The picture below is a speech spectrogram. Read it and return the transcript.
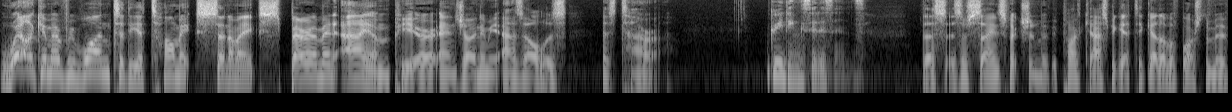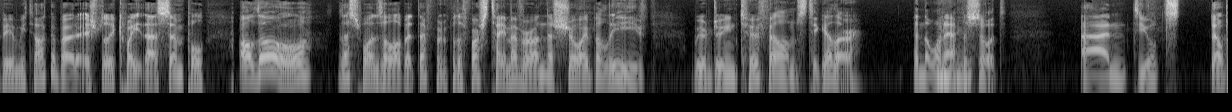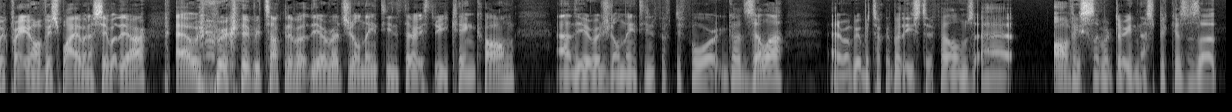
Welcome everyone to the Atomic Cinema Experiment. I am Peter, and joining me as always is Tara. Greetings, citizens. This is our science fiction movie podcast. We get together, we've watched the movie, and we talk about it. It's really quite that simple. Although this one's a little bit different. For the first time ever on this show, I believe we're doing two films together in the one Mhm. episode, and you'll it'll be pretty obvious why when I say what they are. Uh, we're going to be talking about the original 1933 King Kong and the original 1954 Godzilla, and we're going to be talking about these two films. Uh, obviously, we're doing this because there's a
